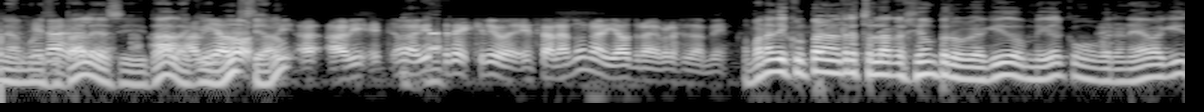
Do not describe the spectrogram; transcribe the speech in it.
piscinas municipales y tal, aquí había en dos, Murcia, ¿no? había, había- no, había tres, creo. En Zarandona había otra, me parece también. Nos van a disculpar en el resto de la región, pero aquí don Miguel, como veraneaba aquí,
